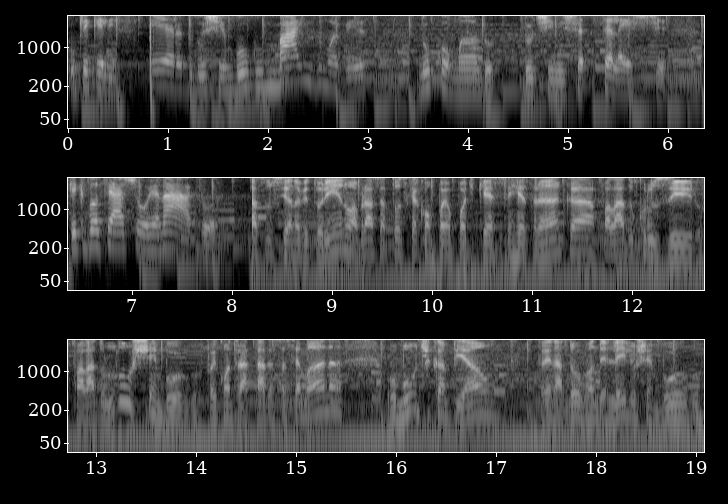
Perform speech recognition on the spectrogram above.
o que, que ele espera do Luxemburgo mais uma vez no comando do time celeste. O que, que você achou, Renato? Abraço, Luciana Vitorino. Um abraço a todos que acompanham o podcast Sem Retranca. Falar do Cruzeiro, falar do Luxemburgo. Foi contratado essa semana o multicampeão, treinador Vanderlei Luxemburgo,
